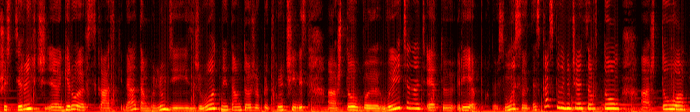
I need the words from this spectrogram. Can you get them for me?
шестерых э, героев сказки, да, там люди и животные там тоже подключились, а, чтобы вытянуть эту репку. То есть смысл этой сказки заключается в том, а, что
